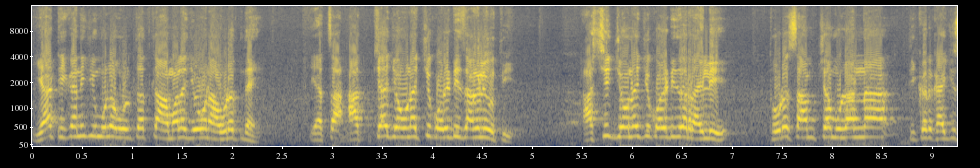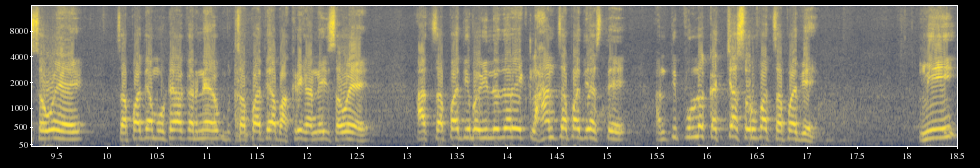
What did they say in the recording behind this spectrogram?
या ठिकाणी जी मुलं बोलतात का आम्हाला जेवण आवडत नाही. याचा आजच्या जेवणाची क्वालिटी चांगली होती. अशीच जेवणाची क्वालिटी जर राहिली थोडंसं आमच्या मुलांना तिखट खायची सवय आहे चपात्या मोठ्या करण्या चपात्या भाकरी खाण्याची सवय आहे. आज चपाती बघितलं तर एक लहान चपाती असते आणि ती पूर्ण कच्च्या स्वरूपात चपाती आहे. मी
